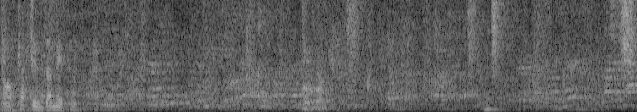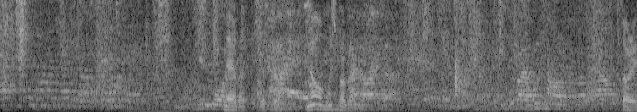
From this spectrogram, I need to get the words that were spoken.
Oh, Captain Zamit. Yeah, that's uh, no much problem. Sorry.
